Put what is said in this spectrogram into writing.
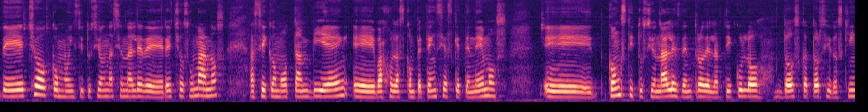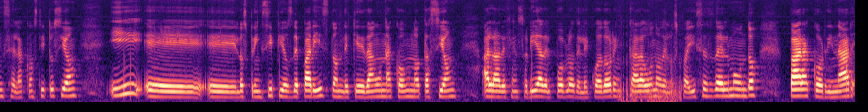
De hecho, como institución nacional de derechos humanos, así como también eh, bajo las competencias que tenemos eh, constitucionales dentro del artículo 214 y 215 de la Constitución y eh, los principios de París, donde que dan una connotación a la Defensoría del Pueblo del Ecuador en cada uno de los países del mundo, para coordinar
